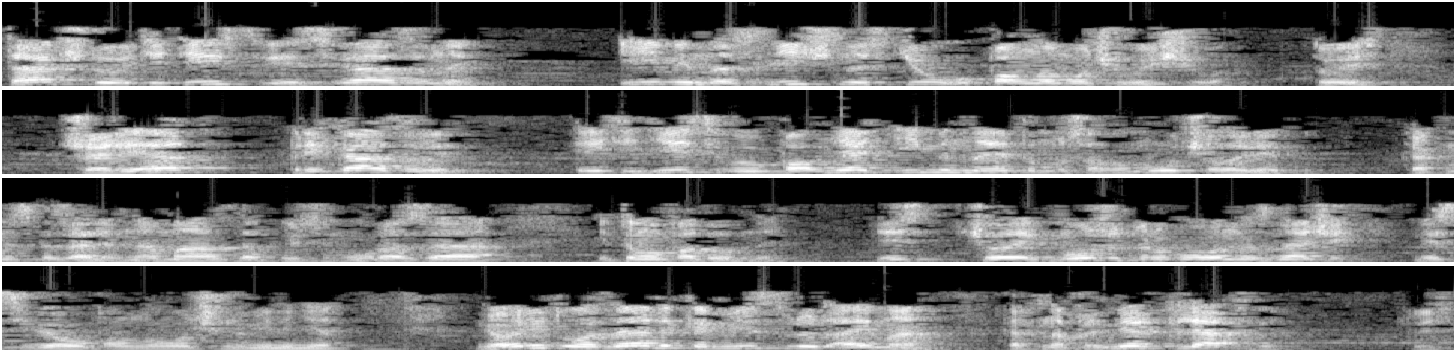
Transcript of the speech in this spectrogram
так что эти действия связаны именно с личностью уполномочивающего. То есть шариат приказывает эти действия выполнять именно этому самому человеку. Как мы сказали, намаз, допустим, ураза и тому подобное. Здесь человек может другого назначить вместо себя уполномоченным или нет. Говорит Уазалика мислюд айман, как, например, клятвы. То есть,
